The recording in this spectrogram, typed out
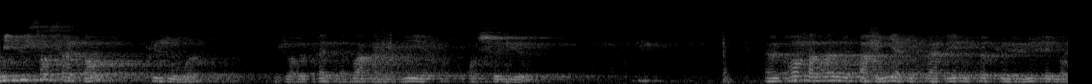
1850, plus ou moins, je regrette d'avoir à le dire en ce lieu, un grand rabbin de Paris a déclaré le peuple juif est mort.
